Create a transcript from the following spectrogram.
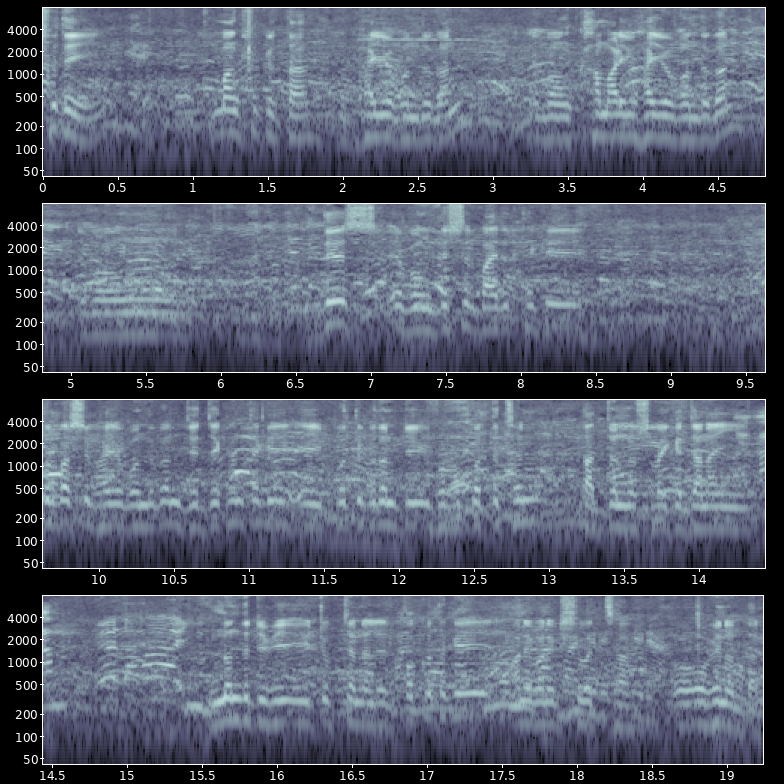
শুধুই মাংস ক্রেতা ভাই ও বন্ধুগণ এবং খামারি ভাই ও বন্ধুগণ এবং দেশ এবং দেশের বাইরে থেকে প্রবাসী ভাই ও বন্ধুগণ যে যেখান থেকে এই প্রতিবেদনটি উপভোগ করতেছেন, তার জন্য সবাইকে জানাই নন্দ টিভি ইউটিউব চ্যানেলের পক্ষ থেকে অনেক অনেক শুভেচ্ছা ও অভিনন্দন।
